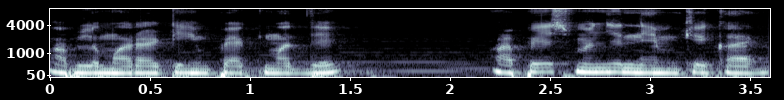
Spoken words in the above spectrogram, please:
आपलं मराठी इम्पॅक्टमध्ये अपयश म्हणजे नेमके काय?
